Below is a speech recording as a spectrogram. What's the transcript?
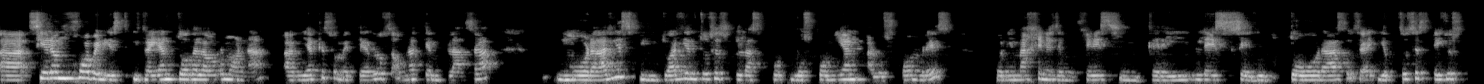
uh, si eran jóvenes y traían toda la hormona, había que someterlos a una templanza moral y espiritual y entonces los ponían a los hombres con imágenes de mujeres increíbles, seductoras, o sea, y entonces ellos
